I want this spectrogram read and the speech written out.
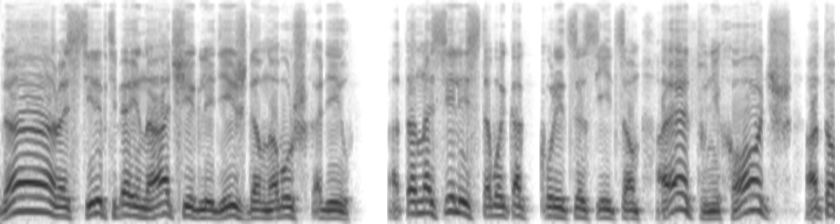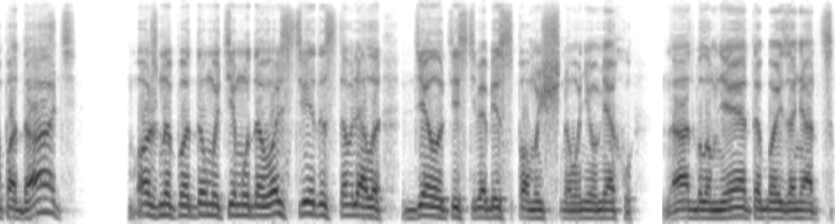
Да, растили б тебя иначе, глядишь, давно бы уж ходил. А то носились с тобой, как курица с яйцом, а эту не хочешь, а то подать. Можно подумать, им удовольствие доставляло делать из тебя беспомощного неумеху. Надо было мне тобой заняться.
